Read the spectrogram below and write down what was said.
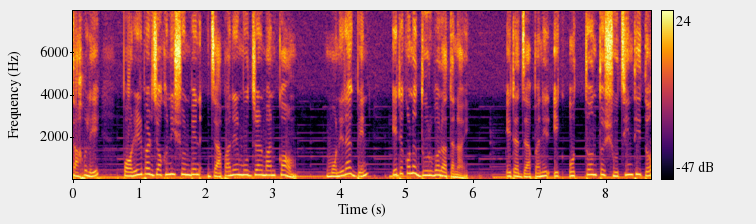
তাহলে পরের বার যখনই শুনবেন জাপানের মুদ্রার মান কম, মনে রাখবেন এটা কোনো দুর্বলতা নয়। এটা জাপানের এক অত্যন্ত সুচিন্তিত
